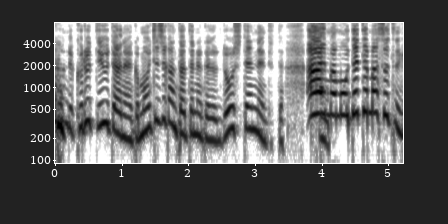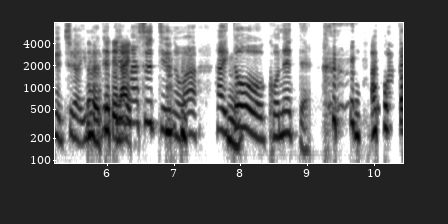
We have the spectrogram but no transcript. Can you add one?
分で来るって言うたやないか。もう1時間経ってないけど、どうしてんねんって言って、ああ、今もう出てますって言うけど、違う、今うん出てますっていうのは、はい、うんどうこねって。あ、こっか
